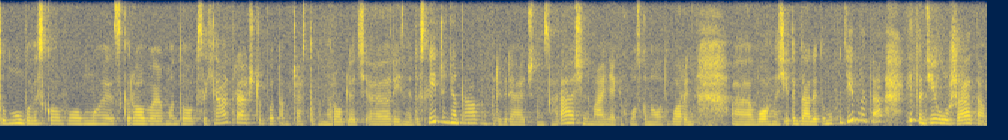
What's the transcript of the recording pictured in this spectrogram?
тому обов'язково ми скеровуємо до психіатра, щоб там часто вони роблять е, різні дослідження, та? вони перевіряють, чи там заграє, чи немає ніяких мозконовотворень, е, вогнищ і так далі, і тому подібне. Та? І тоді вже там.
